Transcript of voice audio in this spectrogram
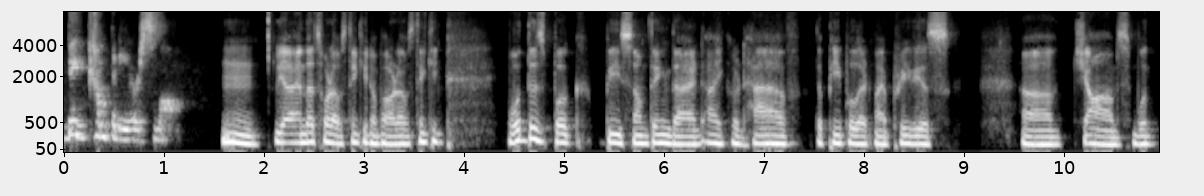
big company or small. Mm, yeah, and that's what I was thinking about. I was thinking, would this book be something that I could have the people at my previous uh, jobs would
